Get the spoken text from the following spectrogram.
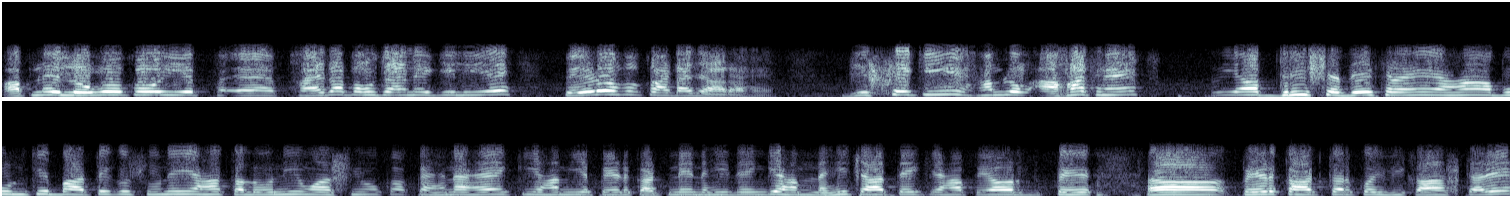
अपने लोगों को ये फ़ायदा पहुँचाने के लिए पेड़ों को काटा जा रहा है। जिससे कि हम लोग आहत हैं। तो ये आप दृश्य देख रहे हैं यहाँ अब उनकी बातें को सुने यहाँ कॉलोनी वासियों का कहना है कि हम ये पेड़ कटने नहीं देंगे हम नहीं चाहते कि यहाँ पे और पे, आ, पेड़ काट कर कोई विकास करे।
